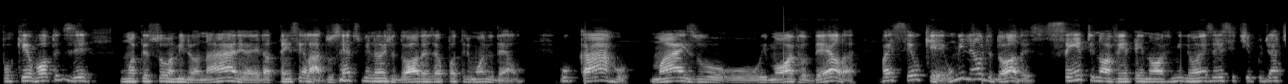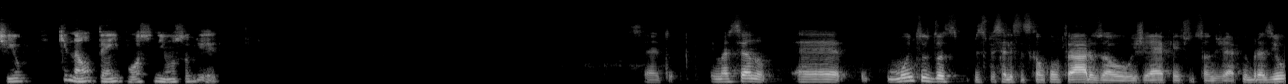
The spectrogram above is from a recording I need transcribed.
Porque, eu volto a dizer, uma pessoa milionária, ela tem, sei lá, 200 milhões de dólares é o patrimônio dela. O carro mais o, o imóvel dela vai ser o quê? Um milhão de dólares. 199 milhões é esse tipo de ativo que não tem imposto nenhum sobre ele. Certo. E, Marciano, é, muitos dos especialistas que são contrários ao IGF, a instituição do IGF no Brasil,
